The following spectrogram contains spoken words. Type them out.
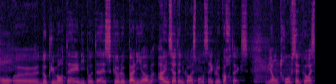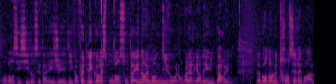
ont euh, documenté l'hypothèse que le pallium a une certaine correspondance avec le cortex. Eh bien, on trouve cette correspondance ici dans cette analyse génétique. En fait, les correspondances sont à énormément de niveaux. Alors, on va les regarder une par une. D'abord, dans le tronc cérébral,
